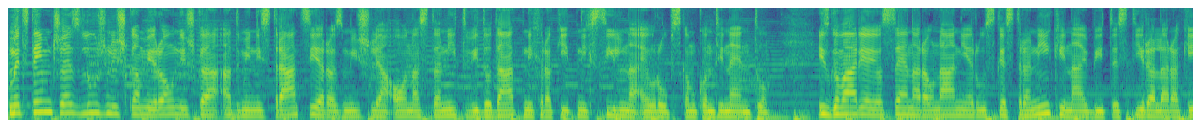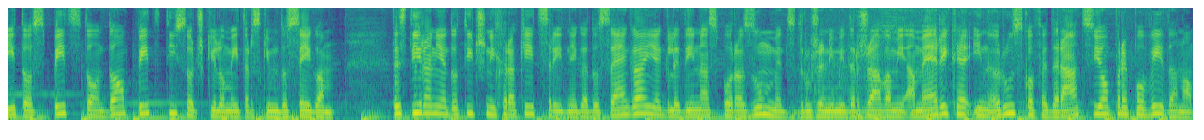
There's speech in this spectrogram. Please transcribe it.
Medtem čezlužniška mirovniška administracija razmišlja o nastanitvi dodatnih raketnih sil na evropskem kontinentu. Izgovarjajo se na ravnanje ruske strani, ki naj bi testirala raketo s 500 do 5000 km dosegom. Testiranje dotičnih raket srednjega dosega je glede na sporazum med Združenimi državami Amerike in Rusko federacijo prepovedano.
